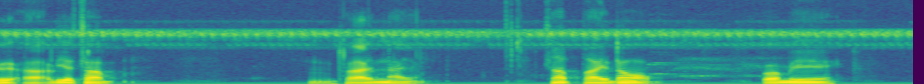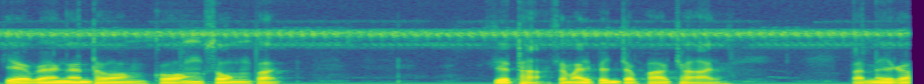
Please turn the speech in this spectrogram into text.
คืออาเรียทรัพย์ภายในทรัพย์ภายนอก ก็มี เชื่อแหวนเงินทองของทรงพระเสถะสมัยเป็นเจ้าพ่อชายตอนนี้ก็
